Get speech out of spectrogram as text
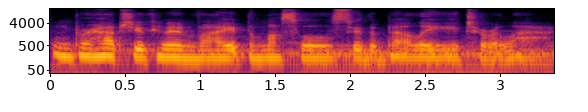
And perhaps you can invite the muscles through the belly to relax.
